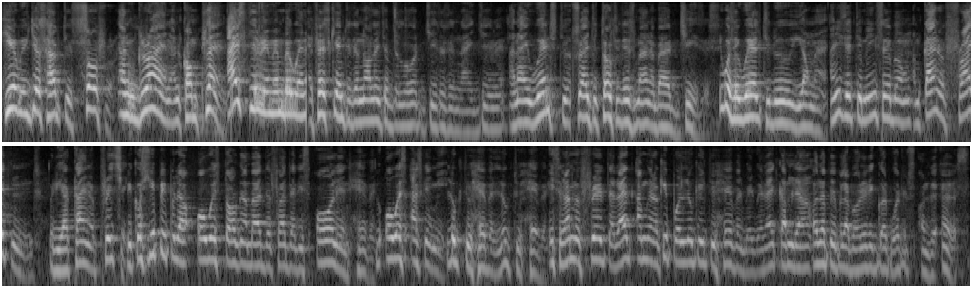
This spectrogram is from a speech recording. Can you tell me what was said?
Here we just have to suffer and grind and complain. I still remember when I first came to the knowledge of the Lord Jesus in Nigeria, and I went to try to talk to this man about Jesus. He was a well-to-do young man, and he said to me, Sebon, I'm kind of frightened but you are kind of preaching because you people are always talking about the fact that it's all in heaven. You're always asking me, look to heaven, look to heaven. He said, I'm afraid that I, am going to keep on looking to heaven, but when I come down, other people have already got what is on the earth.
